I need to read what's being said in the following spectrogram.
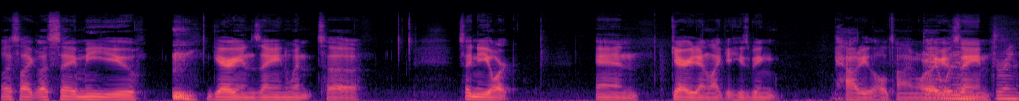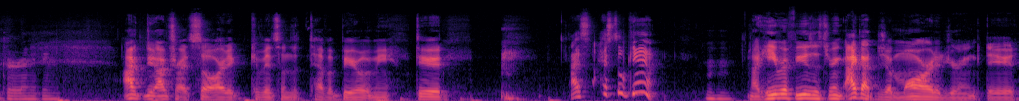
let's like let's say me, you, Gary, and Zane went to say New York, and Gary didn't like it. He's being pouty the whole time, or They like wouldn't Zane. drink or anything. I've dude, I've tried so hard to convince him to have a beer with me, dude. I, I still can't. Mhm. Like he refuses to drink. I got Jamar to drink, dude.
